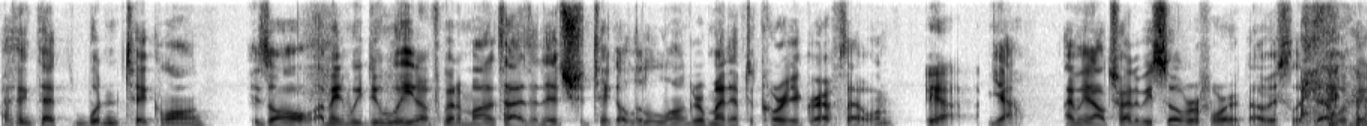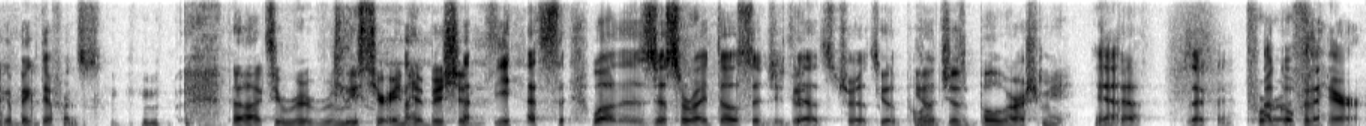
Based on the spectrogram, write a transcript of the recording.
I think that wouldn't take long. Is all. I mean, we do. You know, if we're going to monetize it, it should take a little longer. Might have to choreograph that one. Yeah, Yeah. I mean, I'll try to be sober for it. Obviously, that would make a big difference. That'll actually re- release your inhibitions. yes. Well, it's just the right dosage. Yeah, that's true. It's You'll, good point. you'll just bull rush me. to Yeah, death. Exactly. For I'll go for the hair.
